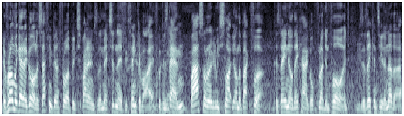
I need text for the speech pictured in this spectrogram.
If Roma get a goal, it's definitely going to throw a big spanner into the mix, isn't it? If you think about it, because then Barcelona are going to be slightly on the back foot because they know they can't go flooding forward. Because if they concede another,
